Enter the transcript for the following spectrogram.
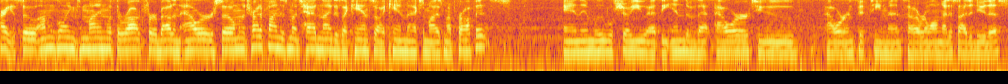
Alright, so I'm going to mine with the rock for about an hour or so. I'm going to try to find as much Hadanite as I can so I can maximize my profits. And then we will show you at the end of that hour to hour and 15 minutes, however long I decide to do this,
